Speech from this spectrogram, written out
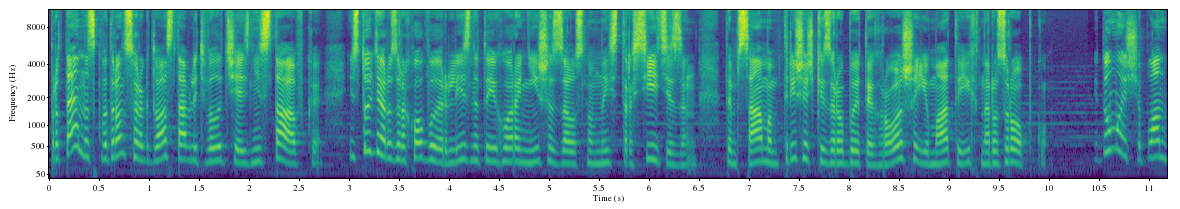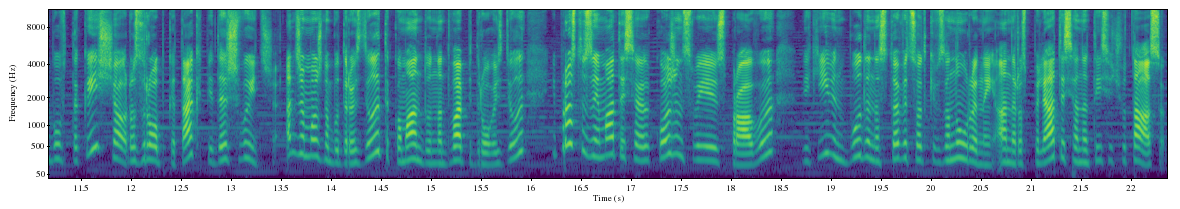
Проте на Сквадрон 42 ставлять величезні ставки, і студія розраховує релізнити його раніше за основний Star Citizen, тим самим трішечки заробити грошей і мати їх на розробку. І думаю, що план був такий, що розробки так піде швидше, адже можна буде розділити команду на два підрозділи і просто займатися кожен своєю справою, в якій він буде на 100% занурений, а не розпилятися на тисячу тасок.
